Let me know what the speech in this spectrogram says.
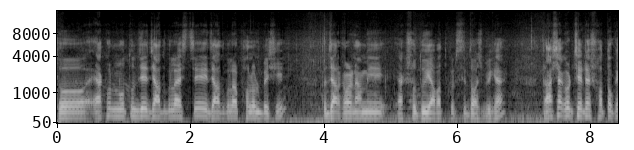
তো এখন নতুন যে জাতগুলো আসছে এই জাতগুলোর ফলন বেশি। তো যার কারণে আমি একশো দুই আবাদ করছি দশ বিঘা। তো আশা করছি এটা শতকে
